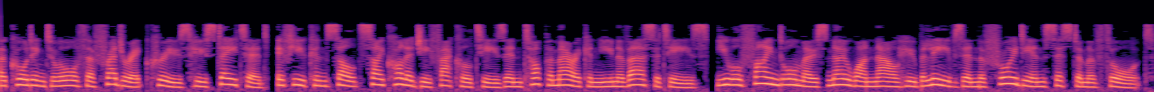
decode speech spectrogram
according to author Frederick Crews who stated, if you consult psychology faculties in top American universities, you will find almost no one now who believes in the Freudian system of thought.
